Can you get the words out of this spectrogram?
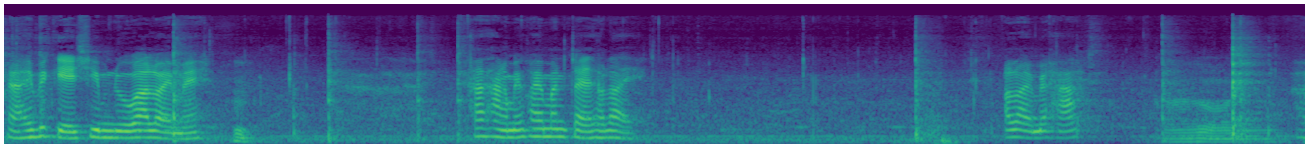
อยากให้พี่เก๋ชิมดูว่าอร่อยไหมอืมถ้าทางไม่ค่อยมั่นใจเท่าไหร่ อร่อยไหมคะ อร่อย อ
